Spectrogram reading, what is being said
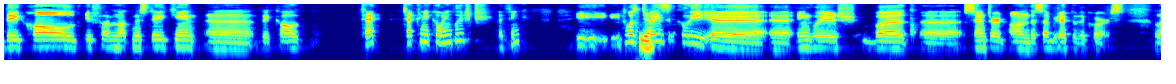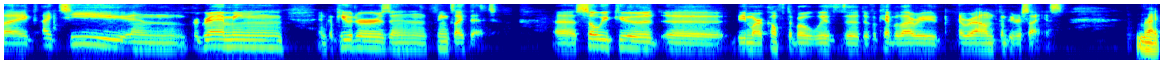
They called, if I'm not mistaken, uh, they called tech technical English. I think it, it was yeah. basically uh, uh, English, but uh, centered on the subject of the course, like IT and programming and computers and things like that. Uh, so we could uh, be more comfortable with the, the, vocabulary around computer science. Right.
